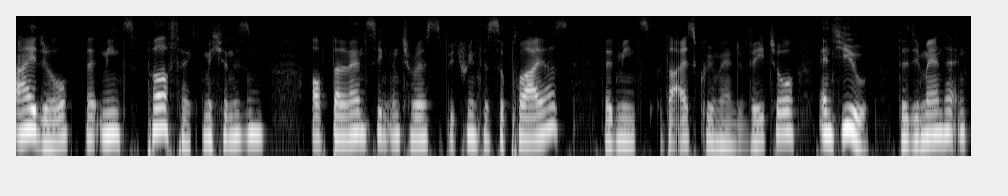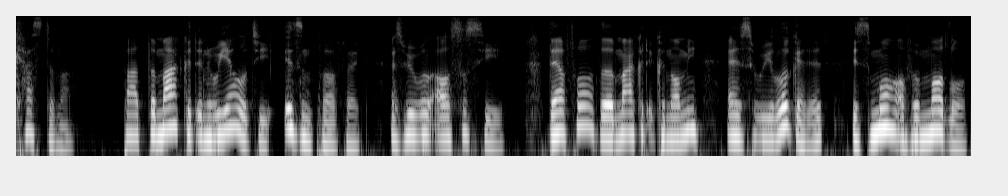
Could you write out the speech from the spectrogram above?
ideal, that means perfect mechanism of balancing interests between the suppliers, that means the ice cream man Vito, and you, the demander and customer. But the market in reality isn't perfect, as we will also see. Therefore, the market economy, as we look at it, is more of a model,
